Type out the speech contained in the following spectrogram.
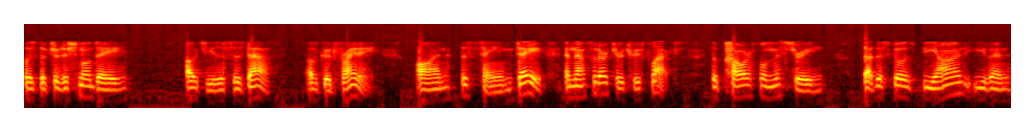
was the traditional day of Jesus' death, of Good Friday, on the same day. And that's what our church reflects the powerful mystery that this goes beyond even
